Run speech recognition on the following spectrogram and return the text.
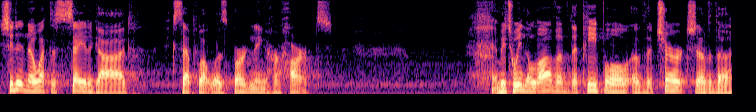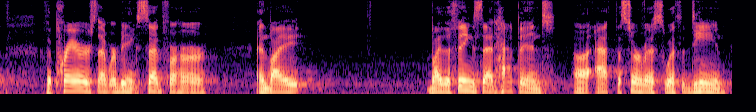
she didn't know what to say to God except what was burdening her heart. And between the love of the people, of the church, of the, the prayers that were being said for her, and by, by the things that happened uh, at the service with Dean.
